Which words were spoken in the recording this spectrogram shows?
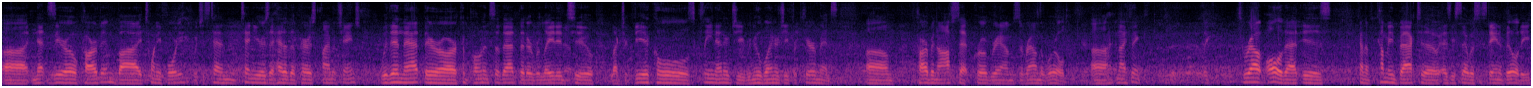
uh, net zero carbon by 2040, which is 10, 10 years ahead of the Paris climate change. Within that, there are components of that that are related to electric vehicles, clean energy, renewable energy procurement, um, carbon offset programs around the world. Uh, and I think like, throughout all of that is kind of coming back to, as you said, with sustainability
